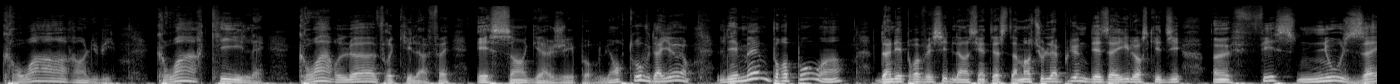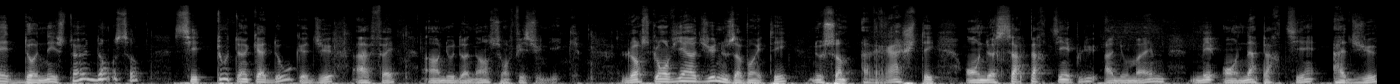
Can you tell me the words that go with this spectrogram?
croire en lui, croire qui il est, croire l'œuvre qu'il a fait et s'engager pour lui. On retrouve d'ailleurs les mêmes propos hein, dans les prophéties de l'Ancien Testament sous la plume d'Ésaïe lorsqu'il dit Un fils nous est donné. C'est un don, ça. C'est tout un cadeau que Dieu a fait en nous donnant son Fils unique. Lorsqu'on vient à Dieu, nous avons été, nous sommes rachetés. On ne s'appartient plus à nous-mêmes, mais on appartient à Dieu,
